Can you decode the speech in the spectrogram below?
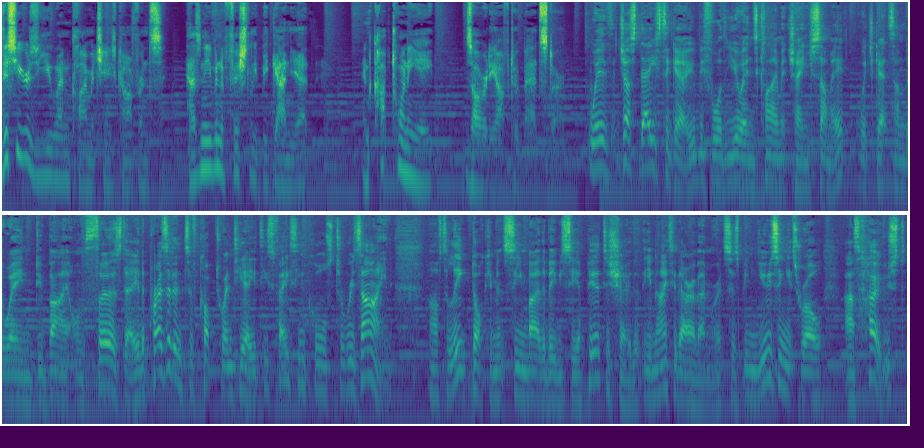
This year's UN Climate Change Conference hasn't even officially begun yet, and COP28 is already off to a bad start. With just days to go before the UN's Climate Change Summit, which gets underway in Dubai on Thursday, the president of COP28 is facing calls to resign after leaked documents seen by the BBC appear to show that the United Arab Emirates has been using its role as host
